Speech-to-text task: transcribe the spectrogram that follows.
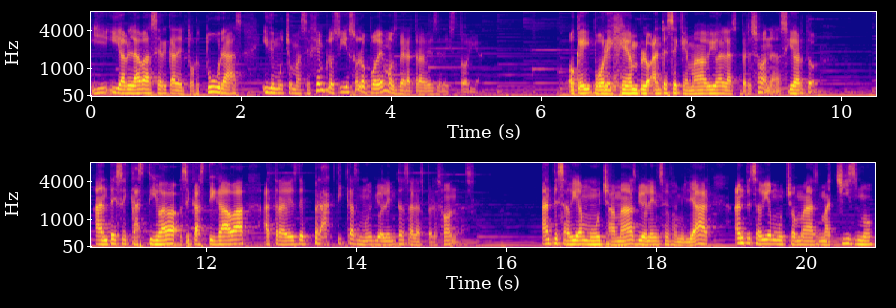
Y, hablaba acerca de torturas y de muchos más ejemplos, y eso lo podemos ver a través de la historia. ¿Ok? Por ejemplo, antes se quemaba viva a las personas, ¿cierto? Antes se castigaba, se castigaba a través de prácticas muy violentas a las personas. Antes había mucha más violencia familiar, antes había mucho más machismo,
